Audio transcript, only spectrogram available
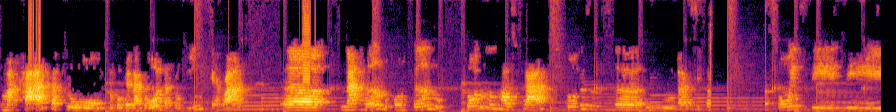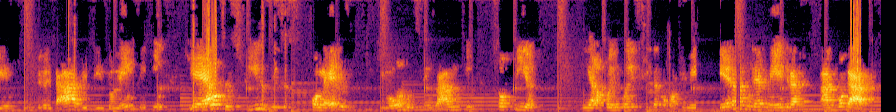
uma carta para o governador da província lá, uh, narrando, contando todos os maus tratos, todas as, uh, as situações de, de inferioridade, de violência, enfim, que ela, seus filhos e seus colegas quilombos, senzalos, enfim, sofriam. E ela foi reconhecida como a primeira mulher negra advogada.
